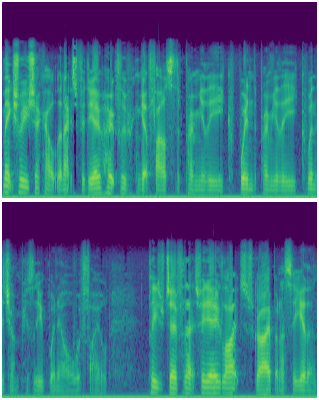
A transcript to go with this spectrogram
make sure you check out the next video. Hopefully we can get Fylde to the Premier League, win the Premier League, win the Champions League, win it all with Fylde. Please return for the next video, like, subscribe, and I'll see you then.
